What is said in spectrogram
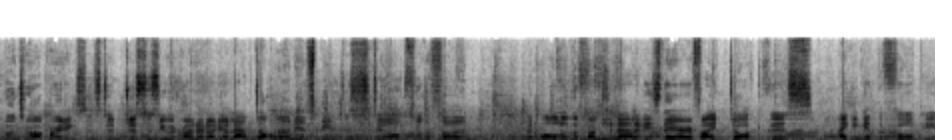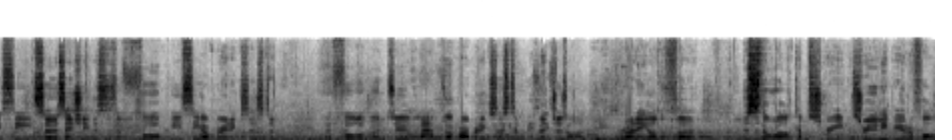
Ubuntu operating system, just as you would run it on your laptop, only it's been distilled for the phone. But all of the functionality is there. If I dock this, I can get the full PC. So essentially, this is a full PC operating system, a full Ubuntu laptop operating system, but just running on the phone. This is the welcome screen. It's really beautiful.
